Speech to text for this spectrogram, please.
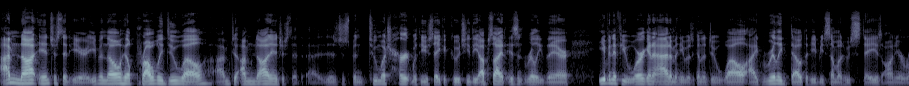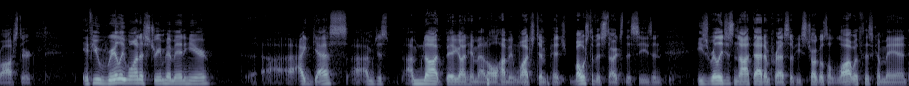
I'm not interested here, even though he'll probably do well. I'm i I'm not interested. Uh, there's just been too much hurt with Yusei Kikuchi. The upside isn't really there. Even if you were going to add him and he was going to do well, I really doubt that he'd be someone who stays on your roster. If you really want to stream him in here, I guess I'm just I'm not big on him at all. Having watched him pitch most of his starts this season, he's really just not that impressive. He struggles a lot with his command.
